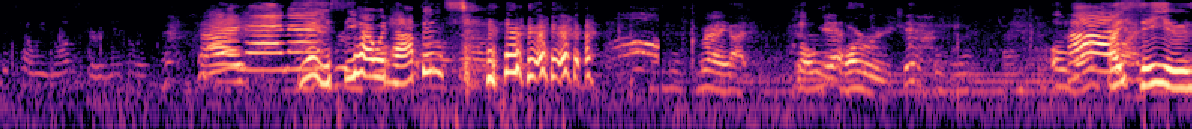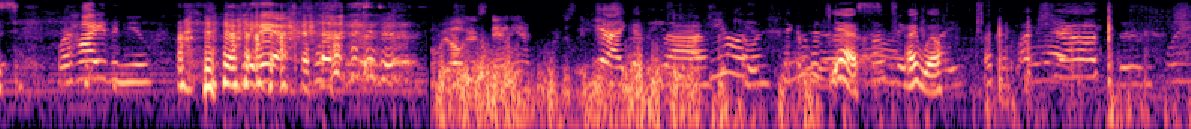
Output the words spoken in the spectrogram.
That's how we lost her in Italy. Yeah, you see how it happens? Right. So worried. Oh, I see yous. We're higher than you. Yeah. Are we all gonna stand here? Yeah, I guess uh, kids take a picture. Yes, I will. Watch Justin, please.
